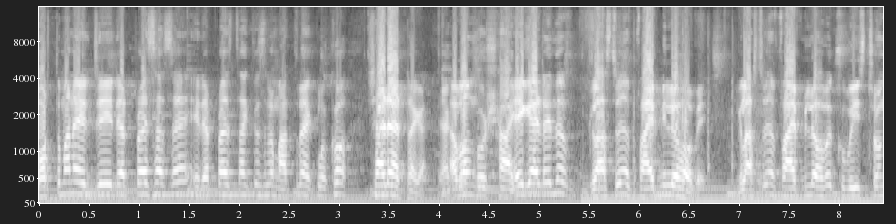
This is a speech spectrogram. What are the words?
বর্তমানে যে এটার প্রাইস আছে এটার প্রাইস থাকতেছিল মাত্র এক লক্ষ সাড়ে আট টাকা। এবং এই গাড়িটা কিন্তু গ্লাসটা ফাইভ মিলে হবে। গ্লাসটা ফাইভ মিলে হবে খুবই স্ট্রং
